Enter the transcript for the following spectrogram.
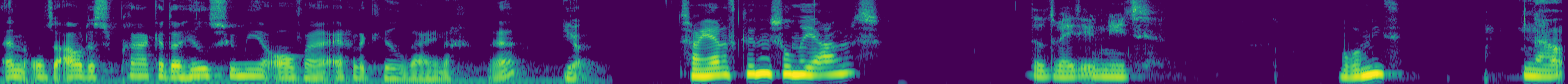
en onze ouders spraken daar heel sumier over, eigenlijk heel weinig. Hè? Ja. Zou jij dat kunnen zonder je ouders? Dat weet ik niet. Waarom niet? Nou,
